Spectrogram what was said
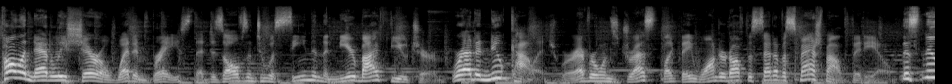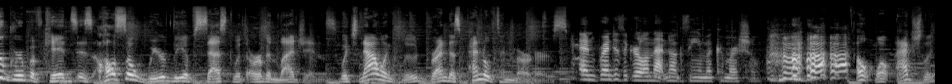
Paul and Natalie share a wet embrace that dissolves into a scene in the nearby future. We're at a new college where everyone's dressed like they wandered off the set of a Smash Mouth video. This new group of kids is also weirdly obsessed with urban legends, which now include Brenda's Pendleton murders. And Brenda's a girl in that Noxzema commercial. oh, well, actually,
